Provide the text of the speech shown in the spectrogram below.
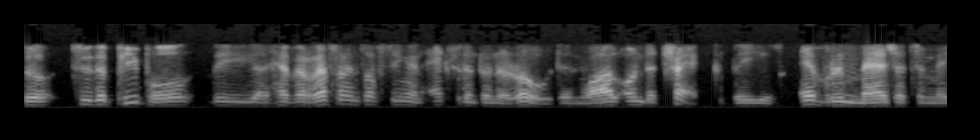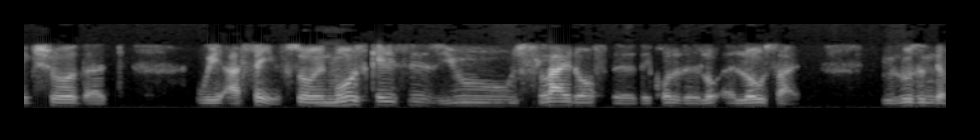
so to the people, they uh, have a reference of seeing an accident on the road, and while on the track, they use every measure to make sure that we are safe. So Mm. in most cases, you slide off the they call it a low, a low side. You're losing the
